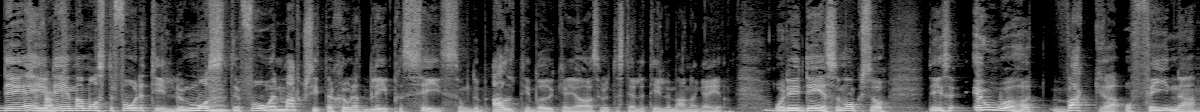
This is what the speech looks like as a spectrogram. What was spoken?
det är ju det man måste få det till. Du måste få en matchsituation att bli precis som du alltid brukar göra så du inte ställer till det med andra grejer. Och det är det som också, det är så oerhört vackra och fina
